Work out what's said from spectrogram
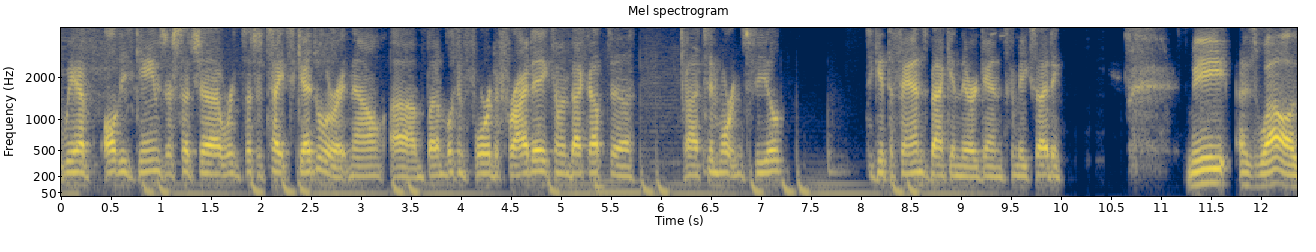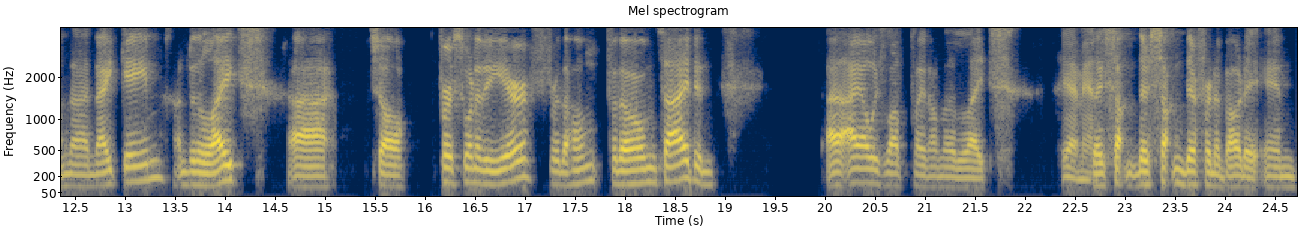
We have all these games are such a we're in such a tight schedule right now. Um, but I'm looking forward to Friday coming back up to uh, Tim Hortons Field to get the fans back in there again. It's gonna be exciting. Me as well. The night game under the lights. Uh, so first one of the year for the home for the home side, and I, I always love playing on the lights. Yeah, man. There's something there's something different about it, and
